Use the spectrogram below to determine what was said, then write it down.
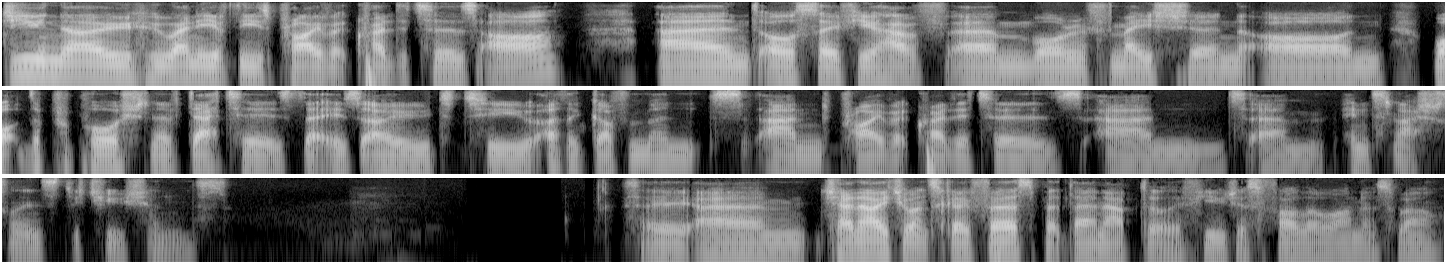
do you know who any of these private creditors are? And also if you have um, more information on what the proportion of debt is that is owed to other governments and private creditors and um, international institutions. So um, Chenai, do you want to go first, but then Abdul, if you just follow on as well.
